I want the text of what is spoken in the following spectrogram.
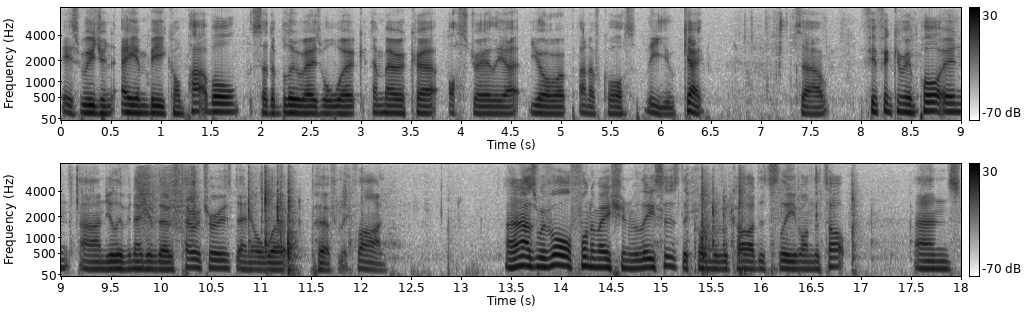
it's region A and B compatible, so the Blu rays will work in America, Australia, Europe, and of course the UK. So, if you think of importing and you live in any of those territories, then it'll work perfectly fine. And as with all Funimation releases, they come with a carded sleeve on the top. And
